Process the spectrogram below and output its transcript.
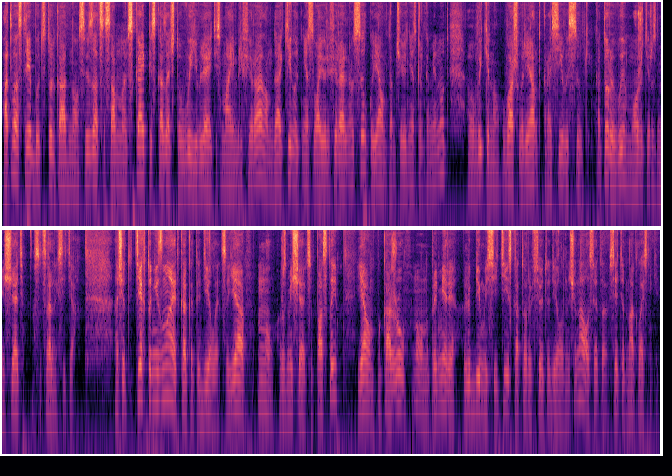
От вас требуется только одно, связаться со мной в скайпе, сказать, что вы являетесь моим рефералом, да, кинуть мне свою реферальную ссылку, я вам там через несколько минут э, выкину ваш вариант красивой ссылки, который вы можете размещать в социальных сетях. Значит, те, кто не знает, как это делается, я, ну, размещаются посты, я вам покажу, ну, на примере любимой сети, с которой все это дело начиналось, это сеть Одноклассники.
